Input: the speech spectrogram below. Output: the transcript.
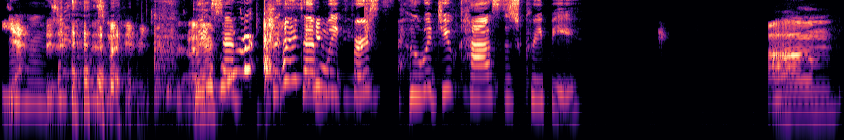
Yeah, Mhm. this is this is my favorite too. This is my favorite. Seb, but Seb, Any wait. First, who would you cast as creepy? Um,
